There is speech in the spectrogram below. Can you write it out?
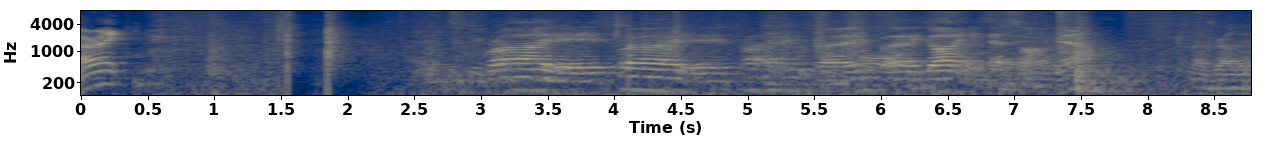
All right. Friday, Friday, Friday, Friday, Friday. God, I hate that song. Yeah. My brother.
